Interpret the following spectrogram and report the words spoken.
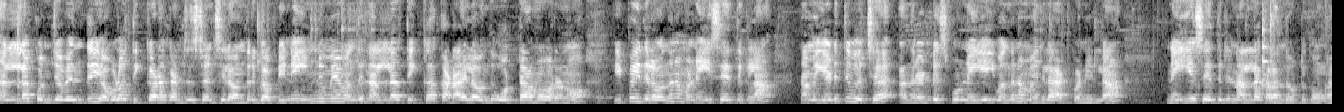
நல்லா கொஞ்சம் வெந்து எவ்வளோ திக்கான கன்சிஸ்டன்சியில் வந்திருக்கு அப்படின்னு இன்னுமே வந்து நல்லா திக்காக கடாயில் வந்து ஒட்டாமல் வரணும். இப்போ இதில் வந்து நம்ம நெய் சேர்த்துக்கலாம். நம்ம எடுத்து வச்ச அந்த ரெண்டு ஸ்பூன் நெய்யை வந்து நம்ம இதில் ஆட் பண்ணிடலாம். நெய்யை சேர்த்துட்டு நல்லா கலந்து விட்டுக்கோங்க.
